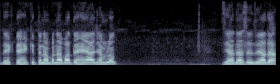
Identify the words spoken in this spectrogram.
देखते हैं कितना बना पाते हैं आज हम लोग। ज़्यादा से ज़्यादा।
